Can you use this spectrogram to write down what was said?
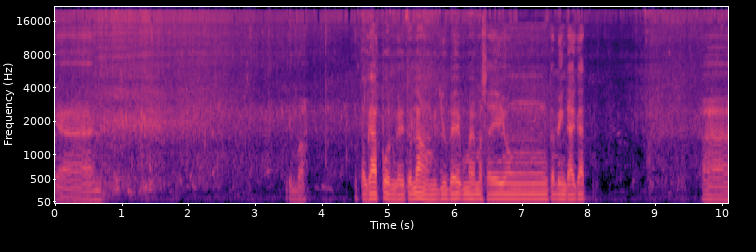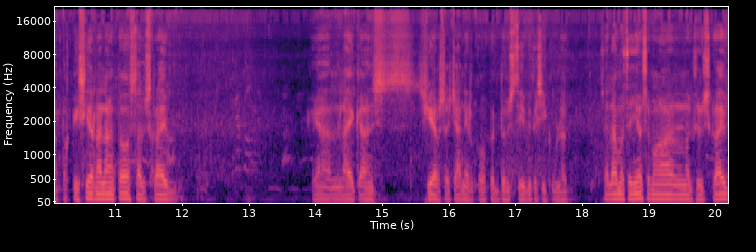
Yan. Diba? Pag hapon, ganito lang. Medyo masaya yung tabing dagat. Ah, paki-share na lang to, subscribe. Yan, like and share sa channel ko, Perdoms TV kasi kulag. Salamat sa inyo sa mga nag-subscribe.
